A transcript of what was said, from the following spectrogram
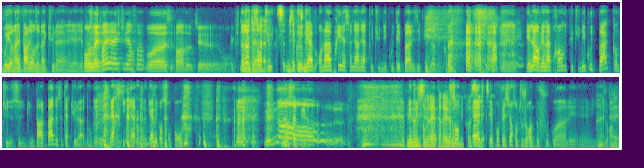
Oui, on avait parlé dans une actu. Là, il y a- On en avait parlé à l'actu la dernière fois? Ouais, c'est pas grave. Tu, euh, bon, écoute. Non, non, de toute façon, tu- Que continue. Gab, on a appris la semaine dernière que tu n'écoutais pas les épisodes quand tu pas. Et là, on vient d'apprendre que tu n'écoutes pas quand tu, ne- tu ne parles pas de cette actu-là. Donc, euh, merci Gab. Gab est dans son monde. Mais Non, ça Mais non, mais c'est vrai, t'as De raison, façon, Microsoft. eh, les professeurs sont toujours un peu fous, quoi. hein, les- il y a toujours un- Ouais,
